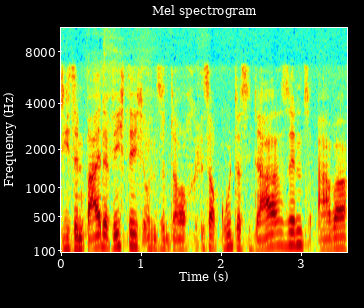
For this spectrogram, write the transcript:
die sind beide wichtig und sind auch, ist auch gut, dass sie da sind, aber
